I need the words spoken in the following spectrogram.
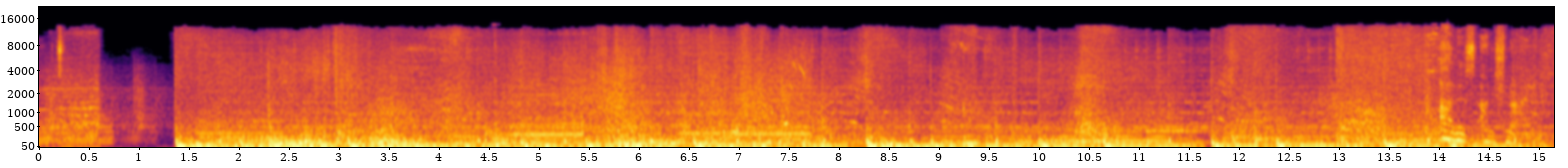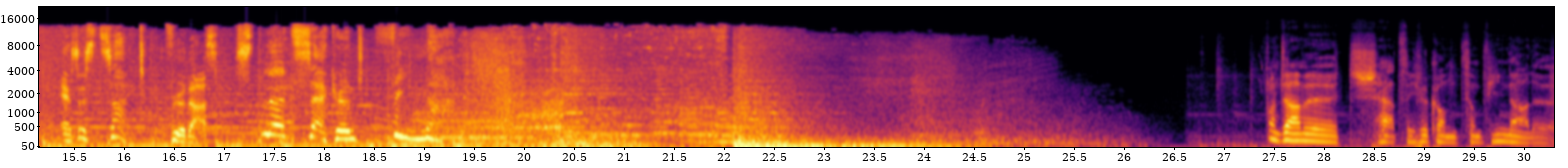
Alles anschneiden. Es ist Zeit für das Split Second Finale. Und damit herzlich willkommen zum Finale.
